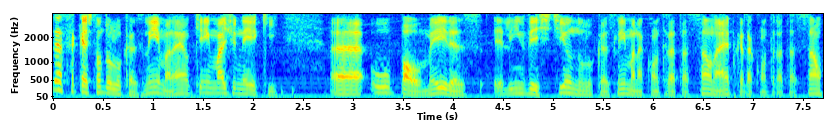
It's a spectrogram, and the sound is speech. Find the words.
nessa questão do Lucas Lima, né? O que eu imaginei aqui. é, o Palmeiras, ele investiu no Lucas Lima na contratação, na época da contratação,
